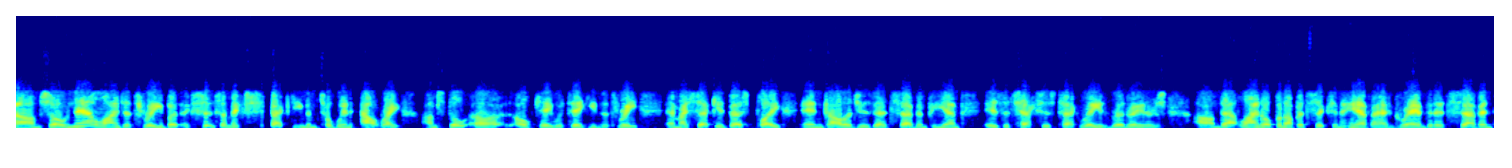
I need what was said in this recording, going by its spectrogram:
Um, so now the line's at three, but since I'm expecting them to win outright, I'm still uh, okay with taking the three. And my second best play in college is at 7 p.m. is the Texas Tech Red Raiders. Um, that line opened up at six and a half. I had grabbed it at seven.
